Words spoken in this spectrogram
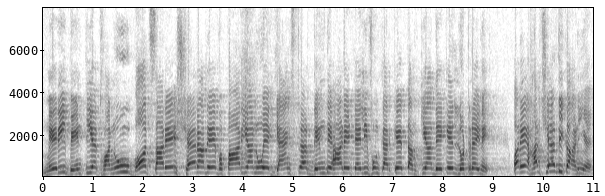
ਮੇਰੀ ਬੇਨਤੀ ਹੈ ਤੁਹਾਨੂੰ, ਬਹੁਤ ਸਾਰੇ ਸ਼ਹਿਰਾਂ ਦੇ ਵਪਾਰੀਆਂ ਨੂੰ ਇਹ ਗੈਂਗਸਟਰ ਦਿਨ ਦਿਹਾੜੇ ਟੈਲੀਫੋਨ ਕਰਕੇ ਧਮਕੀਆਂ ਦੇ ਕੇ ਲੁੱਟ ਰਹੇ ਨੇ। ਔਰ ਇਹ ਹਰ ਸ਼ਹਿਰ ਦੀ ਕਹਾਣੀ ਹੈ।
